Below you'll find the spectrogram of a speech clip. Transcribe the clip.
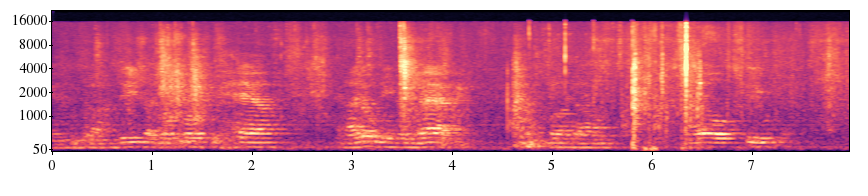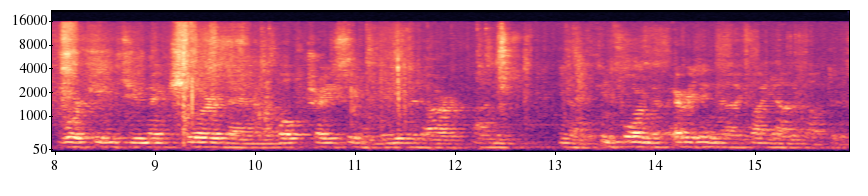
And, uh, these I don't know if you have, and I don't need them back, but, um, I'll be working to make sure that both Tracy and David are on, you know, informed of everything that I find out about this.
